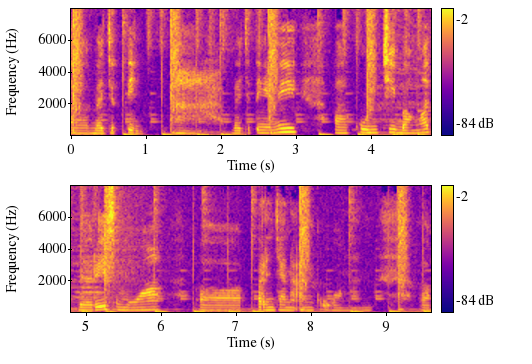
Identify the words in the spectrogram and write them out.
uh, budgeting. Nah, budgeting ini uh, kunci banget dari semua uh, perencanaan keuangan uh,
